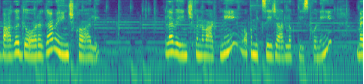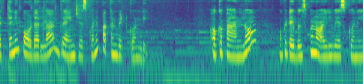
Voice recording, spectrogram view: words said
బాగా దోరగా వేయించుకోవాలి. ఇలా వేయించుకున్న వాటిని ఒక మిక్సీ జార్లోకి తీసుకొని మెత్తని పౌడర్లా గ్రైండ్ చేసుకొని పక్కన పెట్టుకోండి. ఒక ప్యాన్లో ఒక టేబుల్ స్పూన్ ఆయిల్ వేసుకొని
